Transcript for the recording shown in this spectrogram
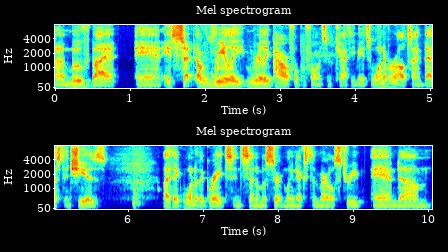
uh, moved by it, and it's such a really really powerful performance from Kathy Bates, one of her all time best, and she is. I think one of the greats in cinema, certainly next to Meryl Streep. And um,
